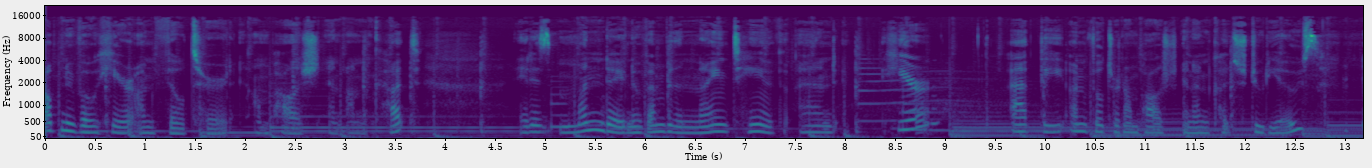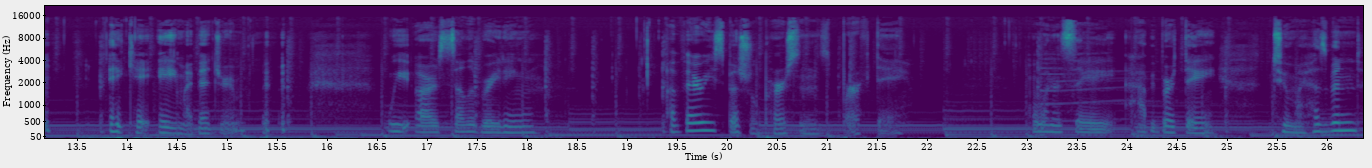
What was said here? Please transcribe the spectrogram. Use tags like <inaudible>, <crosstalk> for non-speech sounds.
Alp Nouveau here, unfiltered, unpolished, and uncut. It is Monday, November the 19th, and here at the Unfiltered, Unpolished, and Uncut Studios, <laughs> aka my bedroom, <laughs> we are celebrating a very special person's birthday. I want to say happy birthday to my husband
